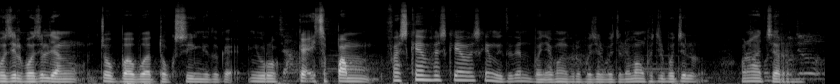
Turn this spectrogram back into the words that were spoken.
bocil-bocil yang coba buat doxing gitu. Kayak nyuruh kayak spam facecam facecam facecam gitu kan. Banyak banget bro bocil-bocil. Emang bocil-bocil orang ajar. Bocil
